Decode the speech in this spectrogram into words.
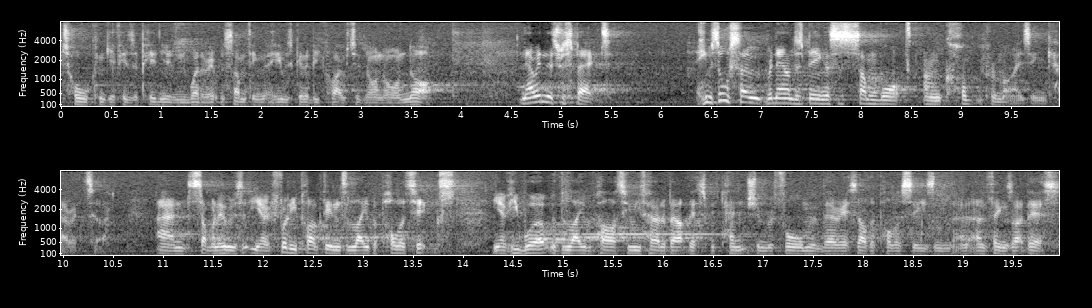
talk and give his opinion, whether it was something that he was going to be quoted on or not. Now, in this respect, he was also renowned as being a somewhat uncompromising character and someone who was you know, fully plugged into Labour politics. You know, he worked with the Labour Party. We've heard about this with pension reform and various other policies and, and, and things like this.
